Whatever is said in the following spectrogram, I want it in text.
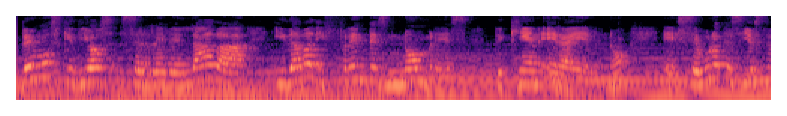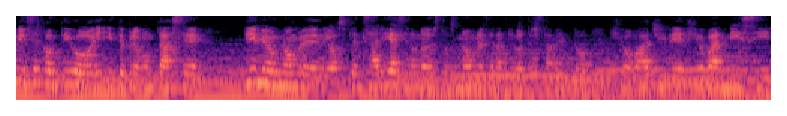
vemos que Dios se revelaba y daba diferentes nombres de quién era Él, ¿no? Eh, seguro que si yo estuviese contigo hoy y te preguntase, dime un nombre de Dios, pensarías en uno de estos nombres del Antiguo Testamento, Jehová Jireh, Jehová Nisi.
